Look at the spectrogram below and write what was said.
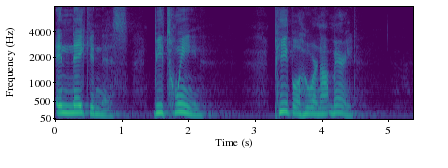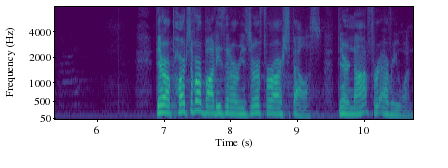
in nakedness between people who are not married. There are parts of our bodies that are reserved for our spouse. They're not for everyone,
